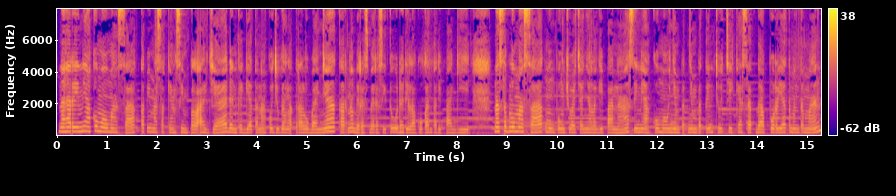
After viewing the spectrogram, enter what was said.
Nah hari ini aku mau masak Tapi masak yang simple aja. Dan kegiatan aku juga gak terlalu banyak Karena beres-beres itu udah dilakukan tadi pagi. Nah sebelum masak Mumpung cuacanya lagi panas Ini aku mau nyempet-nyempetin cuci keset dapur ya teman-teman.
